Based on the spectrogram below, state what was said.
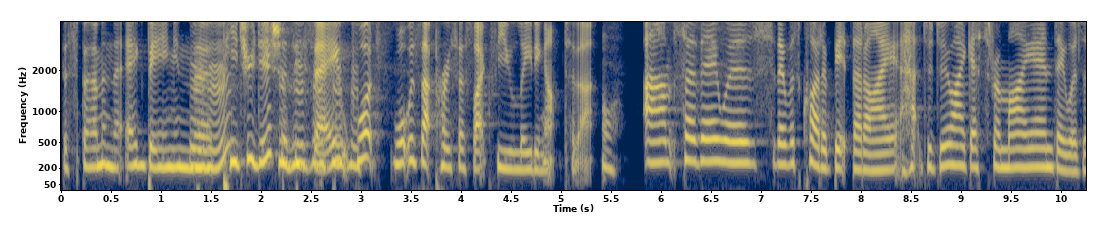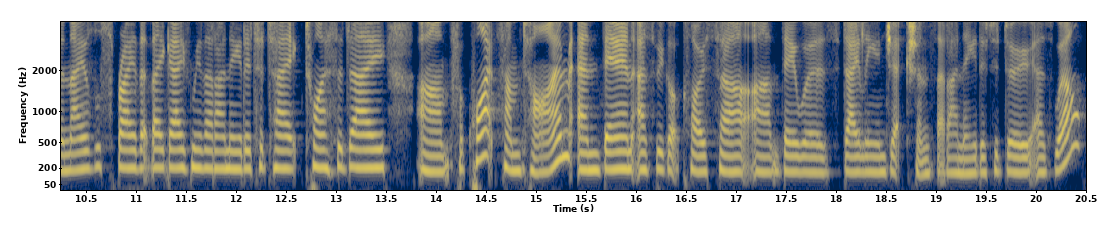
the sperm and the egg being in the mm-hmm. petri dish, as you say, what what was that process like for you leading up to that? Oh. Um, so there was there was quite a bit that I had to do, I guess, from my end. There was a nasal spray that they gave me that I needed to take twice a day um, for quite some time, and then as we got closer, um, there was daily injections that I needed to do as well.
